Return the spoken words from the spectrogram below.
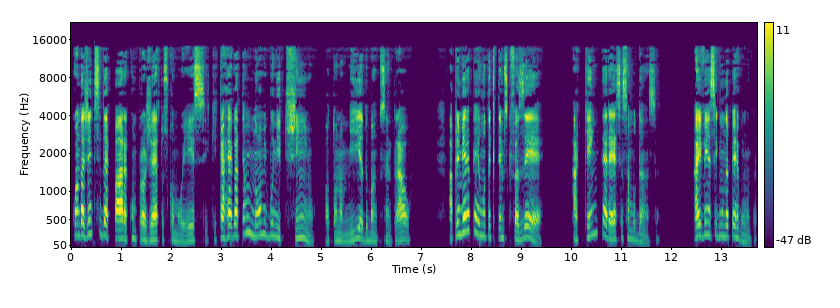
Quando a gente se depara com projetos como esse, que carregam até um nome bonitinho, autonomia do Banco Central, a primeira pergunta que temos que fazer é: a quem interessa essa mudança? Aí vem a segunda pergunta:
